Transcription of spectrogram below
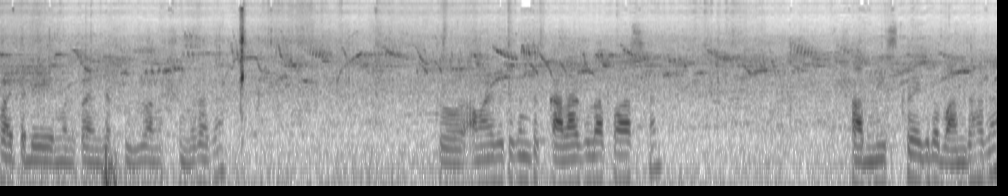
হয় তাহলে মনে করেন যে ফুলগুলো অনেক সুন্দর হবে। তো আমার ভিতরে কিন্তু কালার গোলাপও আছে। সব মিক্স করে এগুলো বাঁধতে হবে।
